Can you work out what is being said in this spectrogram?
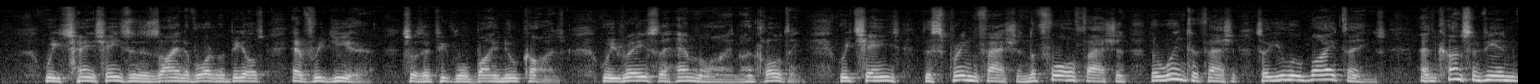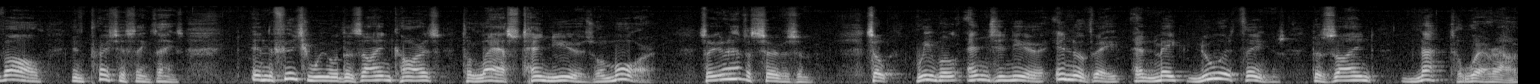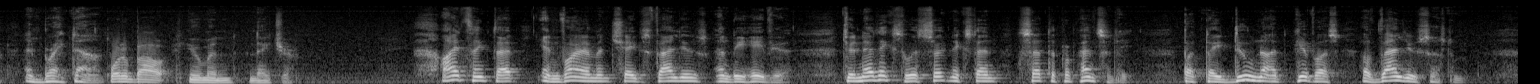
We change, change the design of automobiles every year so that people will buy new cars. We raise the hemline on clothing. We change the spring fashion, the fall fashion, the winter fashion, so you will buy things and constantly be involved in purchasing things. In the future, we will design cars to last 10 years or more, so you don't have to service them. So we will engineer, innovate, and make newer things designed not to wear out and break down. What about human nature? I think that environment shapes values and behavior. Genetics, to a certain extent, set the propensity, but they do not give us a value system.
